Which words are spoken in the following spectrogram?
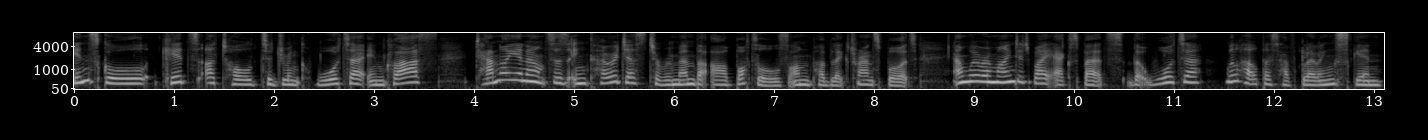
In school, kids are told to drink water in class. Tannoy announcers encourage us to remember our bottles on public transport, and we're reminded by experts that water will help us have glowing skin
